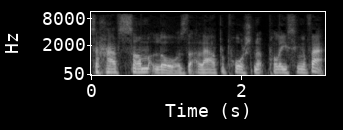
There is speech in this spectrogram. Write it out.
to have some laws that allow proportionate policing of that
